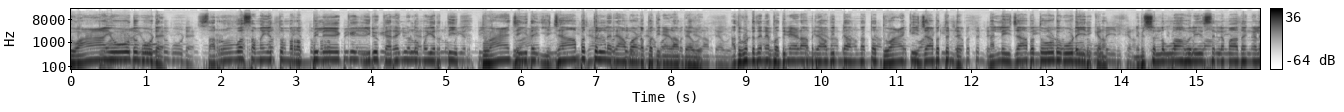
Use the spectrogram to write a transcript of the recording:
ദ്വായോടുകൂടെ സർവസമയത്തും റബ്ബിലേക്ക് ഇരു കരങ്ങളും ഉയർത്തി ദ്വാ ചെയ്ത ഇജാബത്തുള്ള രാവാണ് പതിനേഴാം രാവ്. അതുകൊണ്ട് തന്നെ പതിനേഴാം രാവിന്റെ അന്നത്തെ ദ്വാക്ക് ഇജാബത്തുണ്ട്. നല്ല ഇജാബത്തോടുകൂടെ ഇരിക്കണം. നബി സല്ലാഹു അലൈഹി വസല്ലം തങ്ങൾ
